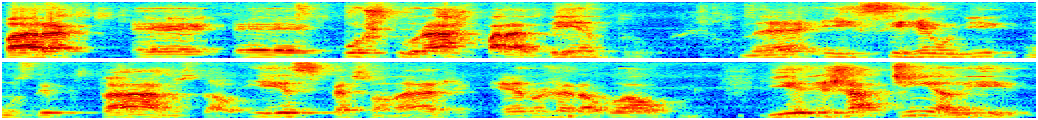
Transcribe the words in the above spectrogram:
para é, é, costurar para dentro né, e se reunir com os deputados. Tal. E esse personagem era o Geraldo Alckmin. E ele já tinha ali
